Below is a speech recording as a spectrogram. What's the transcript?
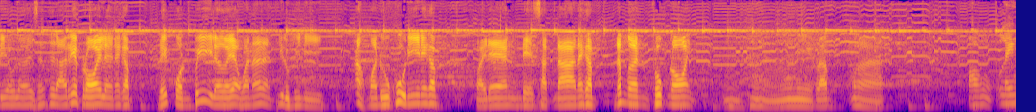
เดียวเลยสังสดาเรียบร้อยเลยนะครับเล็กปนปี้เลยอะวันนั้นที่ลุมพินีอ้าวมาดูคู่นี้นะครับฝ่ายแดงเดชศักดานะครับ น้ำเงินฟลุกน้อยอนี่ครับมาต้องเล่ง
